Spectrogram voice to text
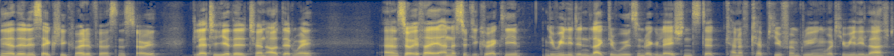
Yeah that is actually quite a personal story. Glad to hear that it turned out that way um, so if I understood you correctly, you really didn't like the rules and regulations that kind of kept you from doing what you really loved.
